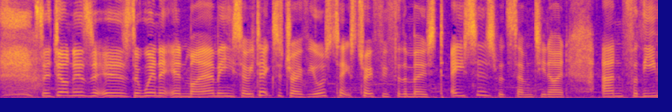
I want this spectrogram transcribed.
so John is, is the winner in Miami. So he takes a trophy. He also takes a trophy for the most aces with 79 and for the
